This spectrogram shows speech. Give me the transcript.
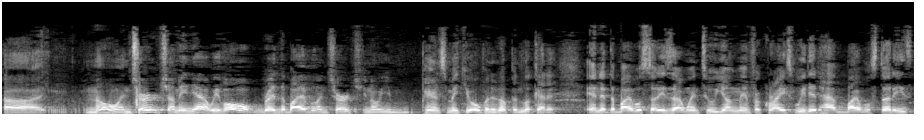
uh, no, in church. I mean, yeah, we've all read the Bible in church. You know, your parents make you open it up and look at it. And at the Bible studies I went to, Young Men for Christ, we did have Bible studies,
